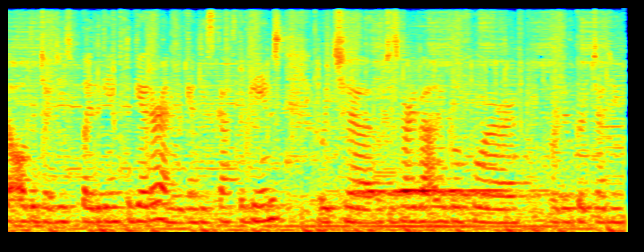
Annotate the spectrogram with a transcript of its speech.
the, all the judges, play the games together, and we can discuss the games, which uh, which is very valuable for for the good judging.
